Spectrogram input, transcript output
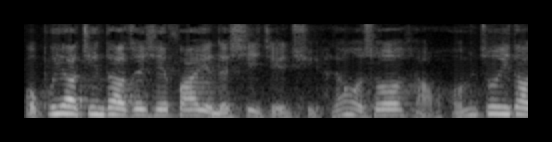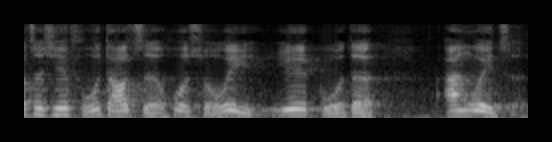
我不要进到这些发言的细节去。让我说好，我们注意到这些辅导者或所谓约伯的安慰者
